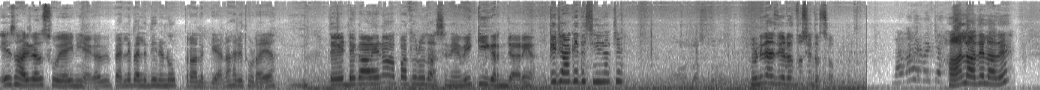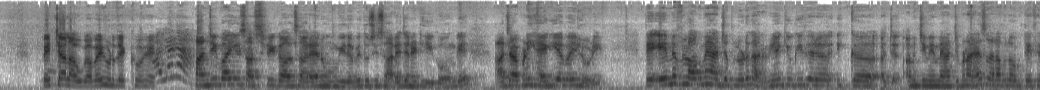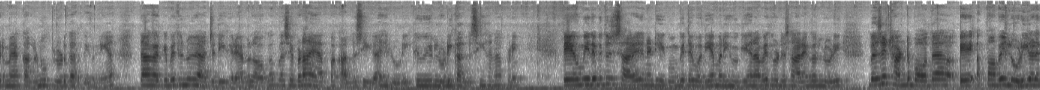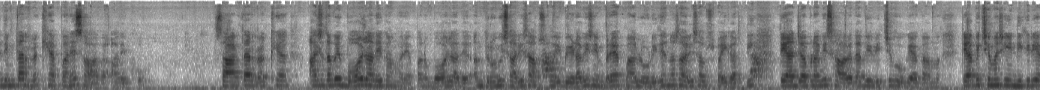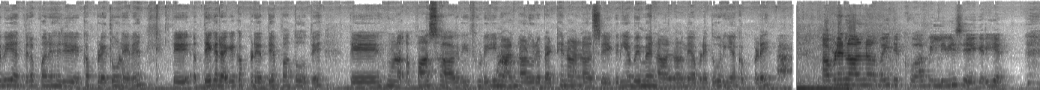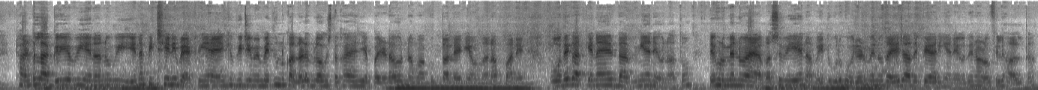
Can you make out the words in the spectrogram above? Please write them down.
ਇਹ ਸਾਰੀ ਰਾਤ ਸੋਇਆ ਹੀ ਨਹੀਂ ਹੈਗਾ ਵੀ ਪਹਿਲੇ ਪਹਿਲੇ ਦਿਨ ਇਹਨੂੰ ਉੱਪਰਾ ਲੱਗਿਆ ਨਾ ਹਜੇ ਥੋੜਾ ਜਿਹਾ। ਤੇ ਡਕਾਲੇ ਨਾ ਆਪਾਂ ਤੁਹਾਨੂੰ ਦੱਸਦੇ ਆ ਵੀ ਕੀ ਕਰਨ ਜਾ ਰਹੇ ਆ ਕਿ ਜਾ ਕੇ ਦੱਸੀ ਚਾਚੇ? ਉਹ ਦੱਸ ਦੋ। ਹੁਣੇ ਦੱਸ ਜਿਹੜਾ ਤੁਸੀਂ ਦੱਸੋ। ਹਾਂ ਲਾ ਦੇ ਲਾ ਦੇ। ਪੇਚਾ ਲਾਊਗਾ ਬਾਈ ਹੁਣ ਦੇਖੋ ਇਹ। ਹਾਂਜੀ ਬਾਈ ਸਤਿ ਸ੍ਰੀ ਅਕਾਲ ਸਾਰਿਆਂ ਨੂੰ। ਉਮੀਦ ਹੈ ਵੀ ਤੁਸੀਂ ਸਾਰੇ ਜਣੇ ਠੀਕ ਹੋਵੋਗੇ। ਅੱਜ ਆਪਣੀ ਹੈਗੀ ਆ ਬਾਈ ਲੋੜੀ ਤੇ ਇਹ ਮੈਂ ਵਲੌਗ ਮੈਂ ਅੱਜ ਅਪਲੋਡ ਕਰ ਰਹੀ ਹਾਂ ਕਿਉਂਕਿ ਫਿਰ ਇੱਕ ਜਿਵੇਂ ਮੈਂ ਅੱਜ ਬਣਾਇਆ ਸਾਰਾ ਵਲੌਗ ਤੇ ਫਿਰ ਮੈਂ ਕੱਲ ਨੂੰ ਅਪਲੋਡ ਕਰਦੀ ਹੁੰਨੀ ਆ ਤਾਂ ਕਰਕੇ ਵੀ ਤੁਹਾਨੂੰ ਅੱਜ ਦਿਖ ਰਿਹਾ ਵਲੌਗ ਵੈਸੇ ਬਣਾਇਆ ਆਪਾਂ ਕੱਲ ਸੀਗਾ ਇਹ ਲੋੜੀ ਕਿਉਂਕਿ ਲੋੜੀ ਕੱਲ ਸੀ ਹਨਾ ਆਪਣੀ। ਤੇ ਉਮੀਦ ਹੈ ਵੀ ਤੁਸੀਂ ਸਾਰੇ ਜਣੇ ਠੀਕ ਹੋਵੋਗੇ ਤੇ ਵਧੀਆ ਮਨੀ ਹੋਗੀ ਹਨਾ ਵੀ ਤੁਹਾਡੇ ਸਾਰਿਆਂ ਕੋਲ ਲੋੜੀ ਵੈਸੇ ਠੰਡ ਬਹੁਤ ਹੈ ਤੇ ਆਪਾਂ ਬਈ ਲੋੜੀ ਵਾਲੇ ਦਿਨ ਤਾਂ ਰੱਖਿਆ ਆਪਾਂ ਨੇ ਸਾਗ ਆ ਦੇਖੋ। ਸਾਗ ਧਰ ਰੱਖਿਆ। ਅੱਜ ਤਾਂ ਬਈ ਬਹੁਤ ਜ਼ਿਆਦਾ ਕੰਮ ਰਿਹਾ ਆਪਾਂ ਨੂੰ, ਬਹੁਤ ਜ਼ਿਆਦਾ। ਅੰਦਰੋਂ ਵੀ ਸਾਰੀ ਸਾਫ਼ ਸਫ਼ਾਈ ਬੇੜਾ ਵੀ ਸਿੰਬਰ ਰਿਹਾ ਆਪਾਂ ਲੋੜੀ ਦੇ ਹਨਾ ਸਾਰੀ ਸਾਫ਼ ਸਫ਼ਾਈ ਕਰਤੀ। ਤੇ ਅੱਜ ਆਪਣਾ ਵੀ ਸਾਗ ਦਾ ਵੀ ਵਿੱਚ ਹੋ ਗਿਆ ਕੰਮ। ਤੇ ਆ ਪਿੱਛੇ ਮਸ਼ੀਨ ਦਿਖ ਰਹੀ ਹੈ ਵੀ ਇੱਧਰ ਆਪਾਂ ਨੇ ਹਜੇ ਕੱਪੜੇ ਧੋਣੇ ਨੇ। ਤੇ ਅੱਧੇ ਕੁ ਰਹਿ ਗਏ ਕੱਪੜੇ ਅੱਧੇ ਆਪਾਂ ਧੋਤੇ ਤੇ। ਹੁਣ ਆਪਾਂ ਸਾਗ ਦੀ ਥੋੜੀ ਜਿਹੀ ਨਾਲ ਨਾਲ ਉਰੇ ਬੈਠੇ, ਨਾਲ ਨਾਲ ਸੇਕ ਰਹੀ ਹਾਂ ਬਈ ਮੈਂ ਨਾਲ ਨਾਲ ਮੈਂ ਆਪਣੇ ਧੋ ਰਹੀ ਹਾਂ ਕੱਪੜੇ। ਆਪਣੇ ਨਾਲ ਨਾਲ ਬਈ ਦੇਖੋ ਆ ਬਿੱਲੀ ਵੀ ਸੇਕ ਰਹੀ ਹੈ। ਠੰਡ ਲੱਗ ਰਹੀ ਹੈ ਵੀ ਇਹਨਾਂ ਨੂੰ ਵੀ ਇਹ ਨਾ ਪਿੱਛੇ ਨਹੀਂ ਬੈਠ ਰਹੀਆਂ ਹੈ ਕਿਉਂਕਿ ਜਿਵੇਂ ਮੈਂ ਤੁਹਾਨੂੰ ਕੱਲ੍ਹ ਵਾਲੇ ਵਲੌਗਸ ਦਿਖਾਇਆ ਸੀ, ਆਪਾਂ ਜਿਹੜਾ ਉਹ ਨਵਾਂ ਕੁੱਤਾ ਲੈ ਕੇ ਆਉਂਦਾ ਨਾ ਆਪਾਂ ਨੇ, ਉਹਦੇ ਕਰਕੇ ਨਾ ਇਹ ਡਰ ਰਹੀਆਂ ਨੇ ਉਹਨਾਂ ਤੋਂ। ਤੇ ਹੁਣ ਮੈਨੂੰ ਆਇਆ ਬਸ ਵੀ ਇਹ ਨਾ ਬਈ ਦੂਰ ਹੋ ਜਾਣ, ਮੈਨੂੰ ਤਾਂ ਇਹ ਜ਼ਿਆਦਾ ਪਿਆਰੀਆਂ ਨੇ ਉਹਦੇ ਨਾਲੋਂ ਫਿਲਹਾਲ ਤਾਂ।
